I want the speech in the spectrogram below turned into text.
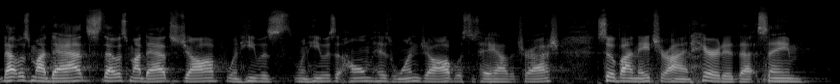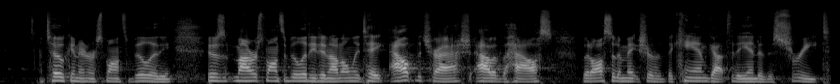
that was my dad's. That was my dad's job when he was when he was at home. His one job was to take out the trash. So by nature, I inherited that same token and responsibility. It was my responsibility to not only take out the trash out of the house, but also to make sure that the can got to the end of the street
